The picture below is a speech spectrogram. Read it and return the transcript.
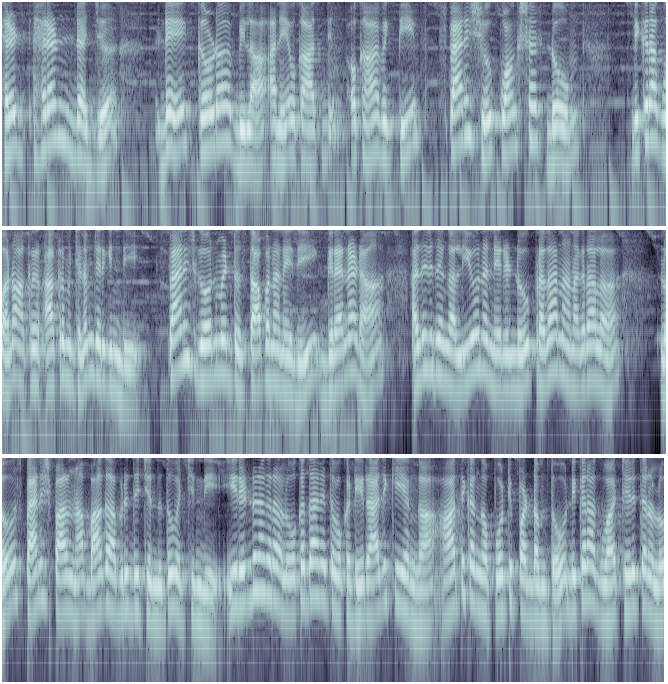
హెరెడ్ హెరండజ్ డే కోడబిలా అనే ఒక ఒక వ్యక్తి స్పానిష్ క్వాంక్షర్ డోమ్ నికరాగ్వాను ఆక్ర ఆక్రమించడం జరిగింది. స్పానిష్ గవర్నమెంట్ స్థాపన అనేది గ్రెనడా అదేవిధంగా లియోన్ అనే రెండు ప్రధాన నగరాలలో స్పానిష్ పాలన బాగా అభివృద్ధి చెందుతూ వచ్చింది. ఈ రెండు నగరాలు ఒకదానితో ఒకటి రాజకీయంగా ఆర్థికంగా పోటీ పడడంతో నికరాగ్వా చరిత్రలో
